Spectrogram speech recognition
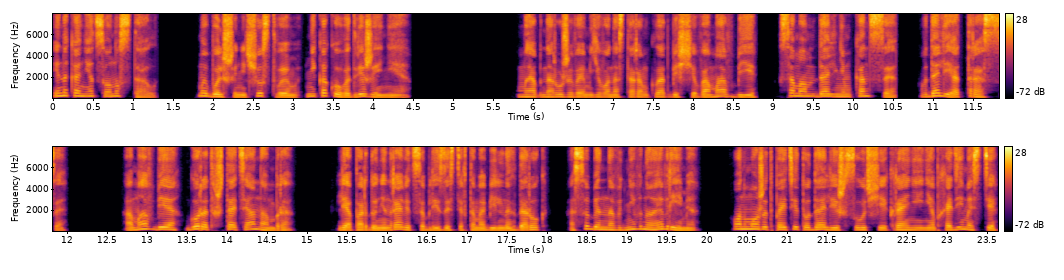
И, наконец, он устал. Мы больше не чувствуем никакого движения. Мы обнаруживаем его на старом кладбище в Амавбии в самом дальнем конце, вдали от трассы. Амавбия — город в штате Анамбра. Леопарду не нравится близость автомобильных дорог, особенно в дневное время. Он может пойти туда лишь в случае крайней необходимости,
